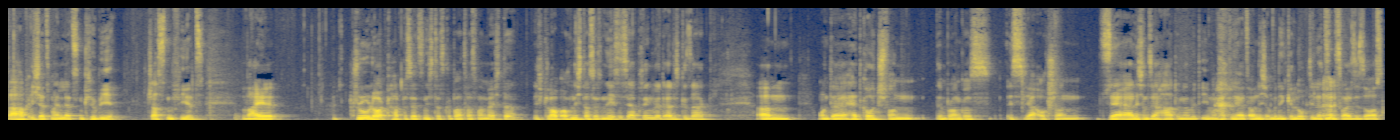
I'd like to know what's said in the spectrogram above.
Da habe ich jetzt meinen letzten QB, Justin Fields, weil Drew Lock hat bis jetzt nicht das gebracht, was man möchte. Ich glaube auch nicht, dass er es nächstes Jahr bringen wird, ehrlich gesagt. Ähm, und der Head Coach von den Broncos ist ja auch schon sehr ehrlich und sehr hart immer mit ihm und hat ihn ja jetzt auch nicht unbedingt gelobt die letzten zwei Saisons.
